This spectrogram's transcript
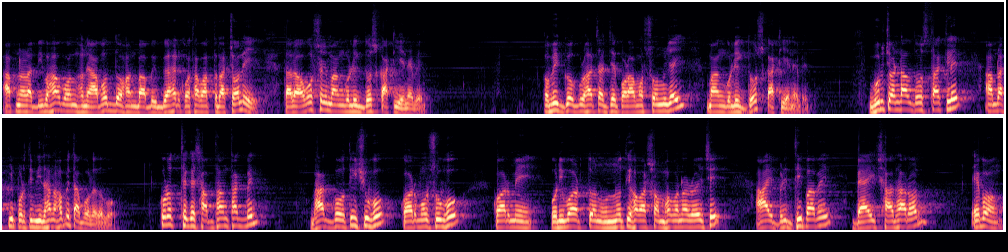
আপনারা বিবাহ বন্ধনে আবদ্ধ হন বা বিবাহের কথাবার্তা চলে, তাহলে অবশ্যই মাঙ্গলিক দোষ কাটিয়ে নেবেন। অভিজ্ঞ গ্রহাচার্যের পরামর্শ অনুযায়ী মাঙ্গলিক দোষ কাটিয়ে নেবেন। গুরুচণ্ডাল দোষ থাকলে আমরা কি প্রতিবিধান হবে তা বলে দেবো। ক্রোধ থেকে সাবধান থাকবেন। ভাগ্য অতি শুভ, কর্ম শুভ কর্মে পরিবর্তন উন্নতি হওয়ার সম্ভাবনা রয়েছে। আয় বৃদ্ধি পাবে, ব্যয় সাধারণ এবং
